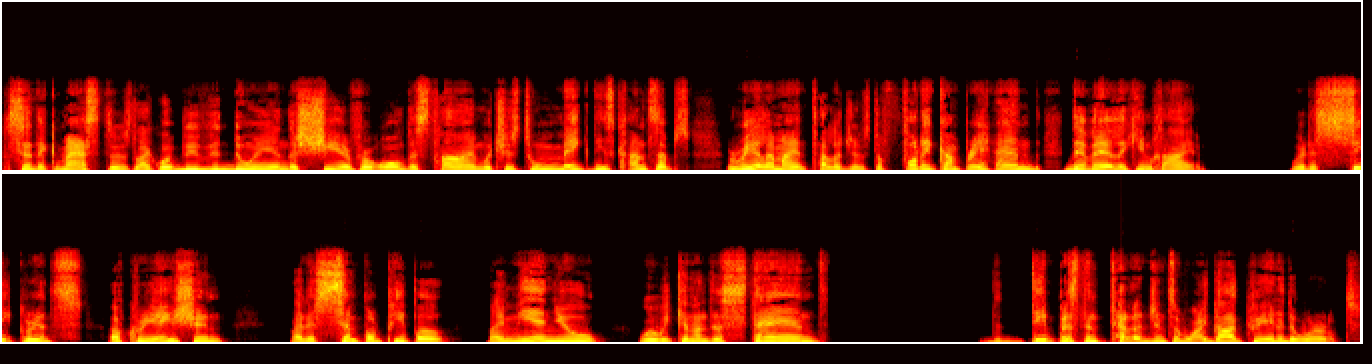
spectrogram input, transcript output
Siddiq masters, like what we've been doing in the Shir for all this time, which is to make these concepts real in my intelligence, to fully comprehend Divrei Elikim where the secrets of creation by the simple people, by me and you, where we can understand the deepest intelligence of why God created the world.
